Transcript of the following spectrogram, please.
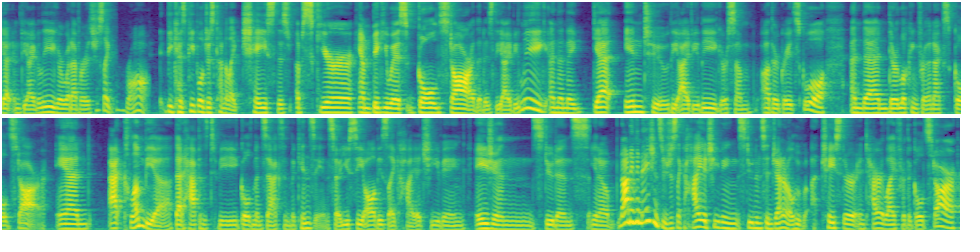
get into the Ivy League or whatever is just like wrong because people just kind of like chase this obscure, ambiguous gold star that is the Ivy League, and then they get into the Ivy League or some other great school, and then they're looking for the next gold star. And at Columbia, that happens to be Goldman Sachs and McKinsey. And so you see all these like high achieving Asian students, you know, not even Asian students, just like high achieving students in general who've chased their entire life for the gold star.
